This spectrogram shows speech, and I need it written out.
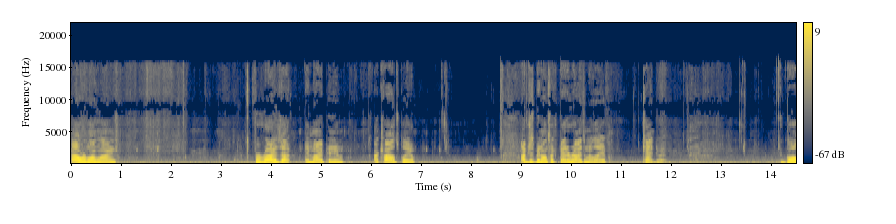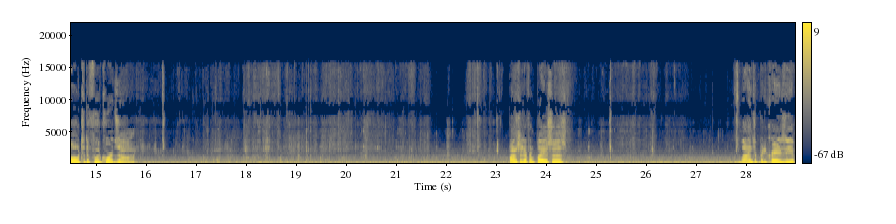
hour long lines for rides that, in my opinion, are child's play. I've just been on such better rides in my life. Can't do it. Go to the food court zone. Bunch of different places. Lines are pretty crazy.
